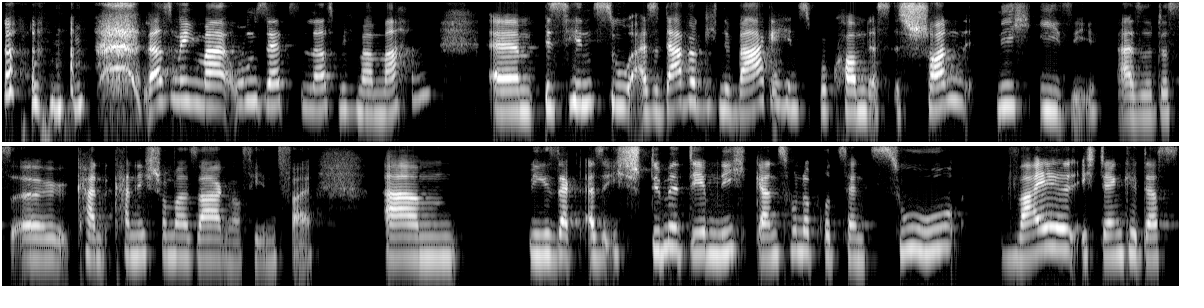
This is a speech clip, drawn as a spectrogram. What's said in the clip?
lass mich mal umsetzen, lass mich mal machen. Ähm, bis hin zu, also da wirklich eine Waage hinzubekommen, das ist schon nicht easy. Also das äh, kann, kann ich schon mal sagen, auf jeden Fall. Ähm, wie gesagt, also ich stimme dem nicht ganz 100% zu, weil ich denke, dass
